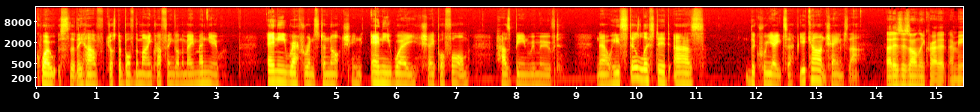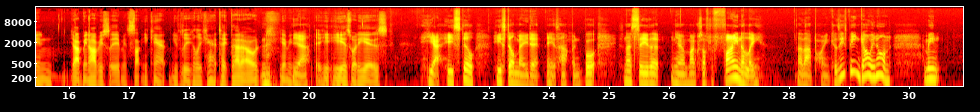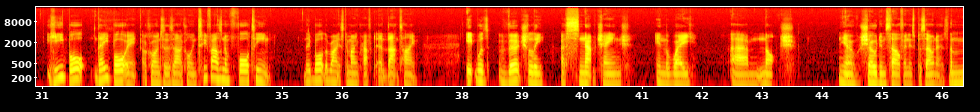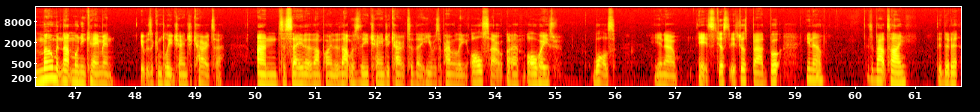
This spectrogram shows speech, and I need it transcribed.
quotes that they have just above the Minecraft thing on the main menu. Any reference to Notch in any way, shape, or form has been removed. Now he's still listed as the creator. You can't change that. That is his only credit. I mean, I mean, obviously, I mean, it's not you can't you legally can't take that out. I mean, Yeah. he he is what he is. Yeah, he's still he still made it. It's happened, but it's nice to see that you know Microsoft finally at that point because he's been going on. I mean, he bought they bought it according to this article in 2014. They bought the rights to Minecraft at that time. it was virtually a snap change in the way um, Notch, you know, showed himself in his personas. The moment that money came in, it was a complete change of character. And to say that at that point that that was the change of character that he was apparently also uh, always was, you know, it's just it's just bad. But you know, it's about time they did it,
